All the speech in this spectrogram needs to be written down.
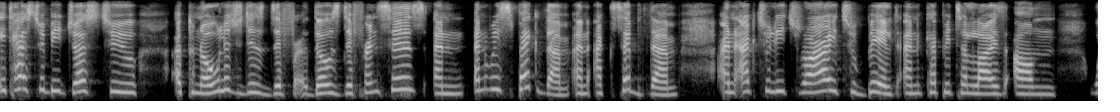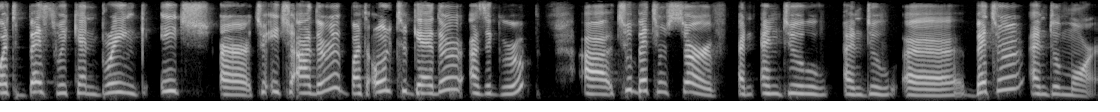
It has to be just to acknowledge those differences and and respect them and accept them and actually try to build and capitalize on what best we can bring each uh, to each other but all together as a group uh, to better serve and, and do and do uh, better and do more.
